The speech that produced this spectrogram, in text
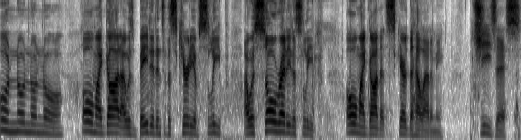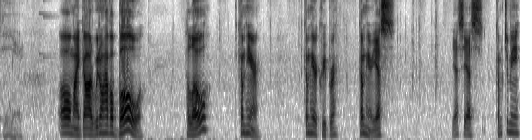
Oh no no no! Oh my god! I was baited into the security of sleep. I was so ready to sleep. Oh my god! That scared the hell out of me. Jesus. Oh my god! We don't have a bow. Hello? Come here. Come here, creeper. Come here, yes? Yes, yes. Come to me.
